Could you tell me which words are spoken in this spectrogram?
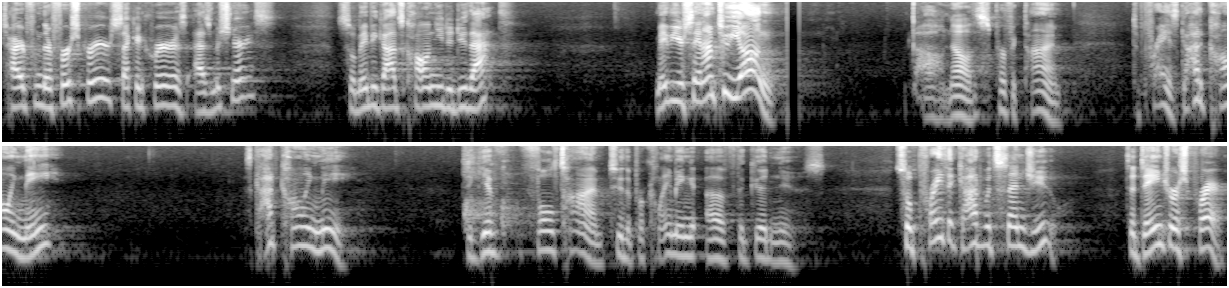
retired from their first career, second career as, as missionaries. So maybe God's calling you to do that. Maybe you're saying, I'm too young. Oh, no, this is perfect time to pray. Is God calling me? Is God calling me to give full time to the proclaiming of the good news? So pray that God would send you. It's a dangerous prayer.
